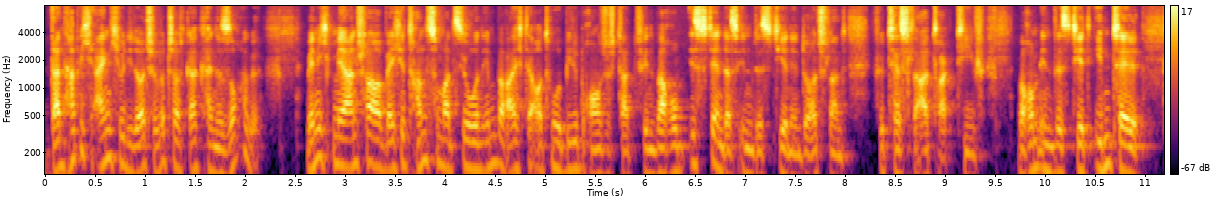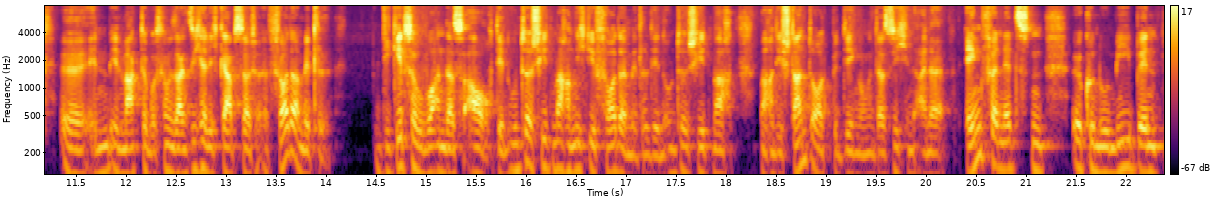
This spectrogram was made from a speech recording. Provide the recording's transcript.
dann habe ich eigentlich über die deutsche Wirtschaft gar keine Sorge. Wenn ich mir anschaue, welche Transformationen im Bereich der Automobilbranche stattfinden, warum ist denn das Investieren in Deutschland für Tesla attraktiv? Warum investiert Intel äh, in, in Magdeburg? Das kann man sagen, sicherlich gab es da Fördermittel die gibt es aber woanders auch. Den Unterschied machen nicht die Fördermittel, den Unterschied macht, machen die Standortbedingungen, dass ich in einer eng vernetzten Ökonomie bin,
